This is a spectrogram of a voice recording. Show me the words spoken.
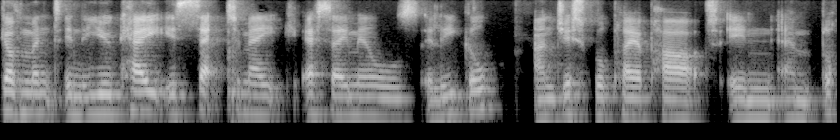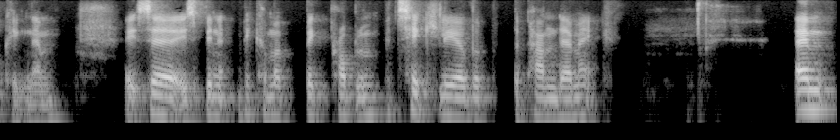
government in the UK is set to make essay mills illegal and JISC will play a part in um, blocking them. It's, a, it's been become a big problem, particularly over the pandemic. Um,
